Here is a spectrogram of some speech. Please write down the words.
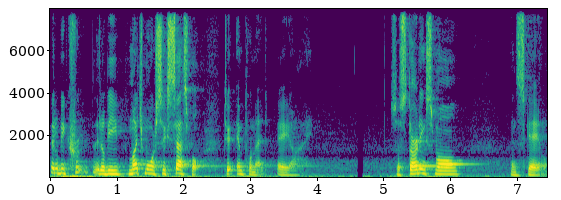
it'll be, it'll be much more successful to implement AI. So starting small and scale.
